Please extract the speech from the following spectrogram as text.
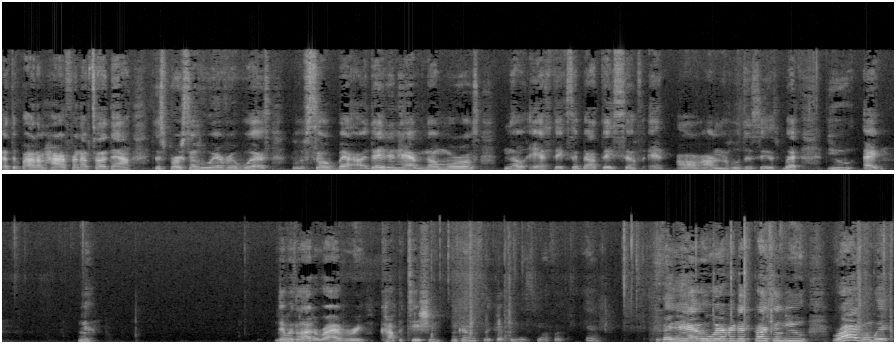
at, the bottom, Hierophant upside down, this person, whoever it was, was so bad. Uh, they didn't have no morals, no ethics about themselves at all. I don't know who this is, but you, hey, yeah. There was a lot of rivalry, competition, and conflict up in this motherfucker. Yeah. Because they didn't have whoever this person you rivaling with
